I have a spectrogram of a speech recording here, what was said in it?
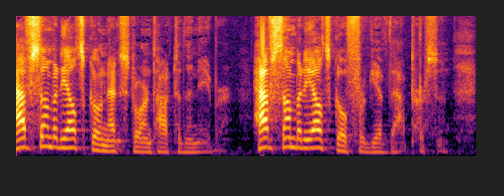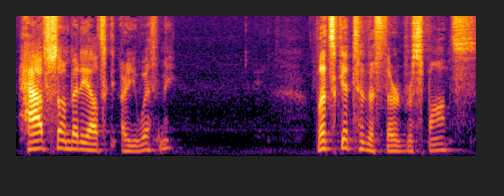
Have somebody else go next door and talk to the neighbor. Have somebody else go forgive that person. Have somebody else. Are you with me? Let's get to the third response.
